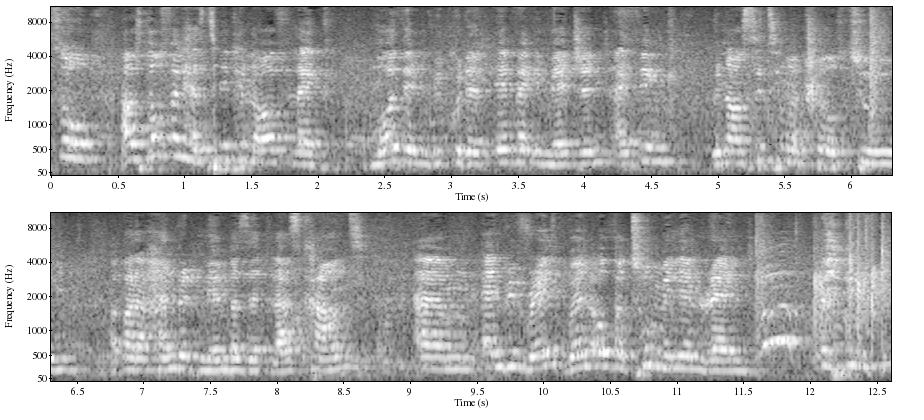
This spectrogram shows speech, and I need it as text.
So our stokvel has taken off like more than we could have ever imagined. I think we're now sitting on close to about 100 members at last count. Um, and we've raised well over 2 million rand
